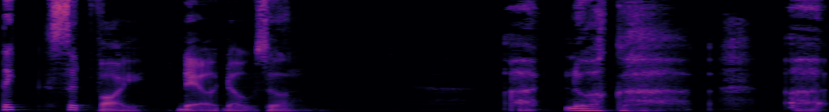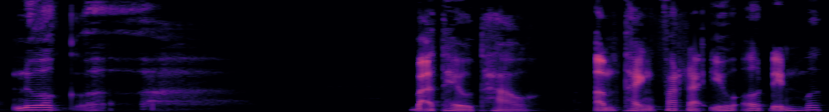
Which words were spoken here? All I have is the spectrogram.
tích Sứt vòi để ở đầu giường. À, Nước à, Nước. Bà thều thào Âm thanh phát ra yếu ớt đến mức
